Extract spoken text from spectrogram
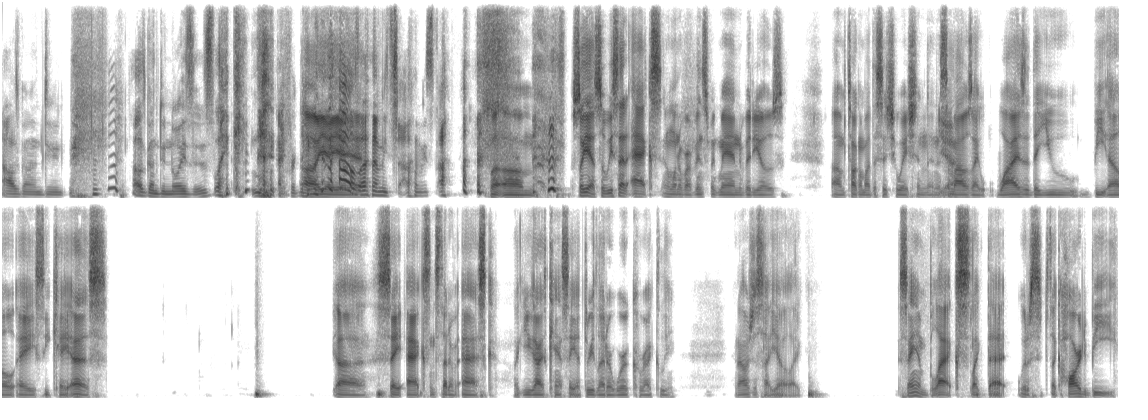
I was gonna do. I was gonna do noises like African. Oh, yeah, yeah, I yeah. like, let me stop. Let me stop. But um, so yeah, so we said X in one of our Vince McMahon videos, um, talking about the situation, and Yeah. somebody was like, "Why is it that you B L A C K S uh say X instead of ask? Like you guys can't say a three letter word correctly." And I was just like, "Yo, like saying blacks like that with a, like hard B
